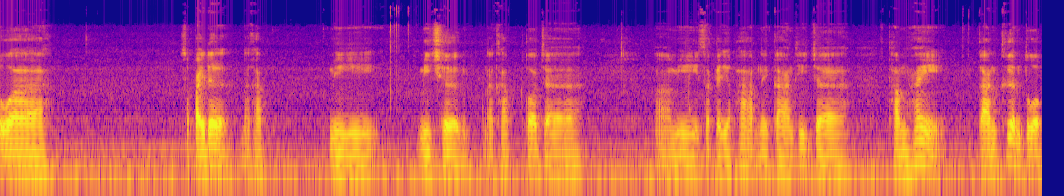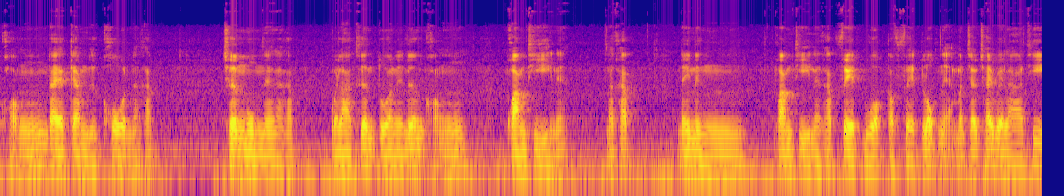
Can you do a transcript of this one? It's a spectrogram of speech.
ตัวสไปเดอร์นะครับ มีมีเชิงนะครับ ก็จะมีศักยภาพในการที่จะ ทำให้การเคลื่อนตัวของไดอะแกรมหรือโคนนะครับ เชิงมุมเนี่ยนะครับ เวลาเคลื่อนตัวในเรื่องของความถี่เนี่ยนะครับ ในหนึ่งความถี่นะครับเฟสบวกกับเฟสลบเนี่ยมันจะใช้เวลาที่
